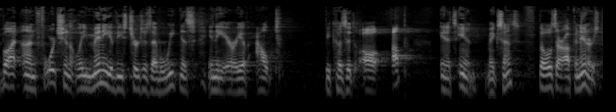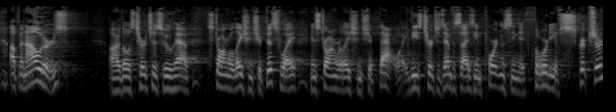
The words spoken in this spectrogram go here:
but unfortunately, many of these churches have a weakness in the area of out because it's all up and it's in. Make sense? Those are up and inners. Up and outers are those churches who have strong relationship this way and strong relationship that way. These churches emphasize the importance and the authority of Scripture,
